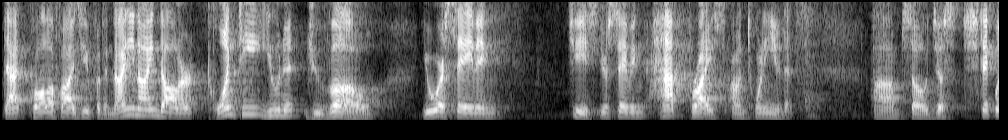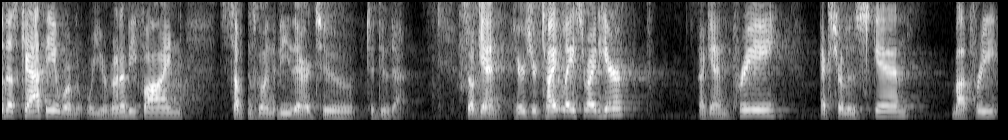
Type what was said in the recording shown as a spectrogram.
That qualifies you for the $99 20 unit Jeuveau. You are saving, geez, you're saving half price on 20 units. Um, so just stick with us, Kathy. We're, you're going to be fine. Someone's going to be there to, to do that. So again, here's your tight lace right here. Again, pre, extra loose skin, about three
